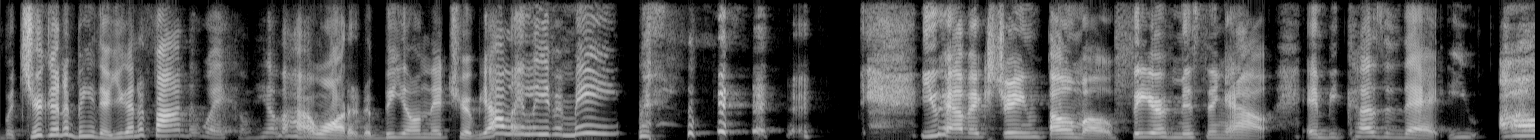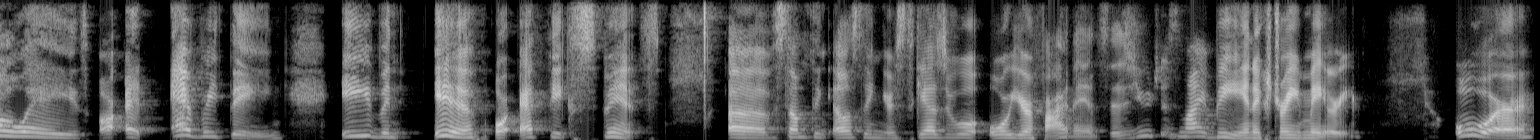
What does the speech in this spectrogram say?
but you're gonna be there. You're gonna find a way, come hell or high water, to be on that trip. Y'all ain't leaving me. you have extreme FOMO, fear of missing out. And because of that, you always are at everything, even if or at the expense of something else in your schedule or your finances. You just might be an extreme Mary. Or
